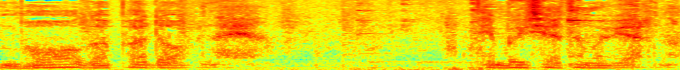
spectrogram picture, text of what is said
богоподобные, и быть этому верным.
